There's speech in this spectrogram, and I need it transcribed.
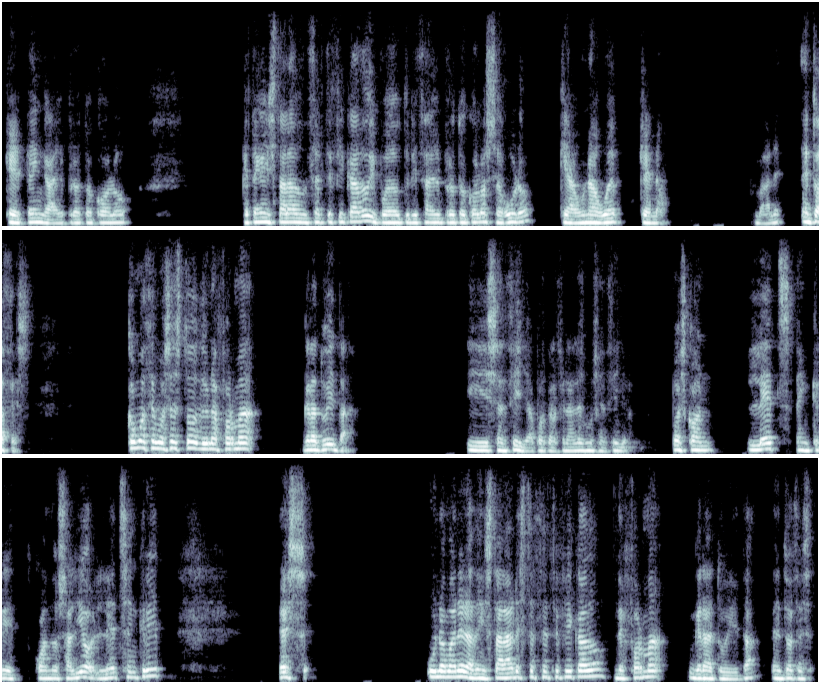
que tenga el protocolo que tenga instalado un certificado y pueda utilizar el protocolo seguro que a una web que no. ¿Vale? Entonces, ¿cómo hacemos esto de una forma gratuita y sencilla? Porque al final es muy sencillo. Pues con Let's Encrypt. Cuando salió Let's Encrypt, es una manera de instalar este certificado de forma gratuita. Entonces,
